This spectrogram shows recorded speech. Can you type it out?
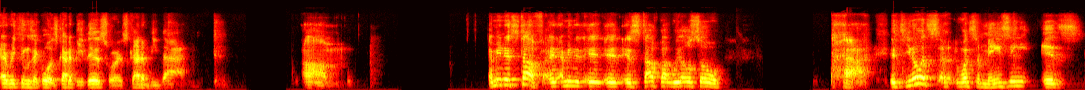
everything's like oh it's got to be this or it's got to be that um i mean it's tough i, I mean it, it, it's tough but we also it's you know what's uh, what's amazing is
